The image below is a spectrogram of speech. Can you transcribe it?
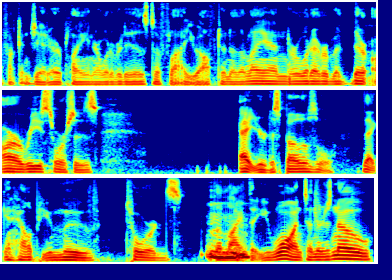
a fucking jet airplane or whatever it is to fly you off to another land or whatever, but there are resources at your disposal that can help you move towards the mm-hmm. life that you want. And there's no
